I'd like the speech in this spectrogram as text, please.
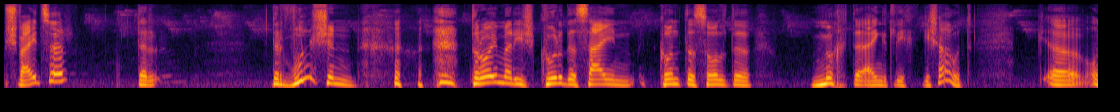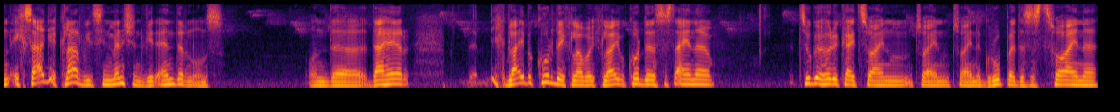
Schweizer, der der Wunschen, träumerisch Kurde sein konnte, sollte, möchte eigentlich geschaut. Äh, und ich sage, klar, wir sind Menschen, wir ändern uns. Und äh, daher, ich bleibe Kurde, ich glaube, ich bleibe Kurde, das ist eine Zugehörigkeit zu, einem, zu, einem, zu einer Gruppe, das ist so eine,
